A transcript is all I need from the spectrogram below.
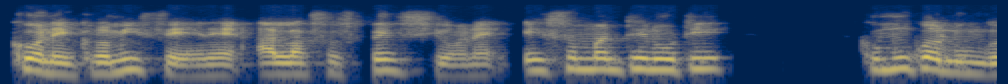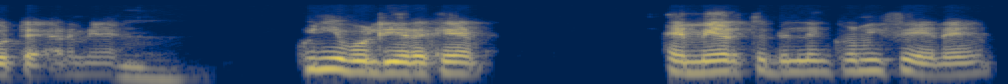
con enclomifene alla sospensione e sono mantenuti comunque a lungo termine. Mm. Quindi vuol dire che è merito dell'enclomifene?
